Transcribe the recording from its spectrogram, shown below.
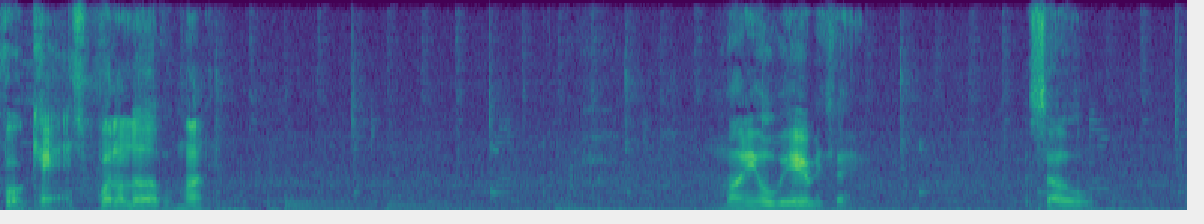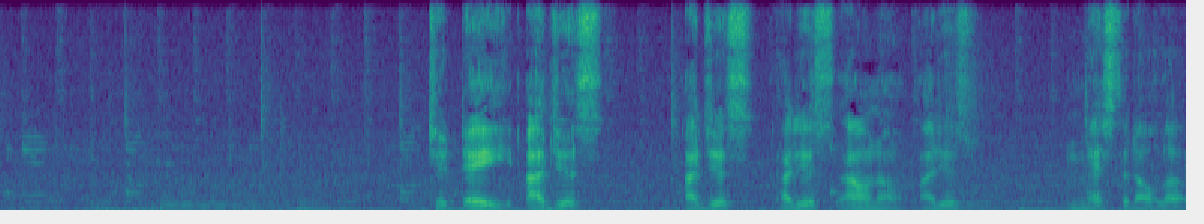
for cash, for the love of money. Money over everything. So, today, I just, I just, I just, I don't know, I just messed it all up.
